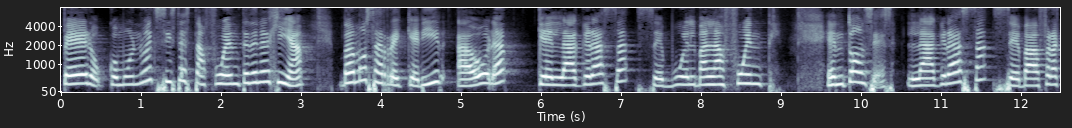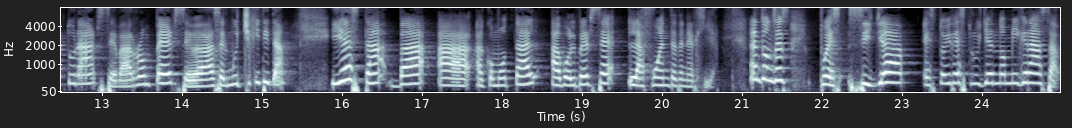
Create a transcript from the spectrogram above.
pero como no existe esta fuente de energía, vamos a requerir ahora que la grasa se vuelva la fuente. Entonces, la grasa se va a fracturar, se va a romper, se va a hacer muy chiquitita y esta va a, como tal a volverse la fuente de energía. Entonces, pues si ya estoy destruyendo mi grasa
